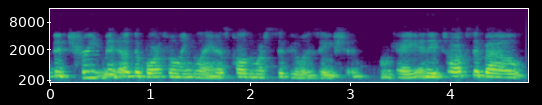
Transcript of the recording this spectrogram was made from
the treatment of the Bartholin gland is called marsupialization, okay, and it talks about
